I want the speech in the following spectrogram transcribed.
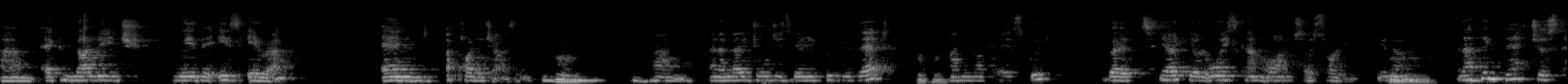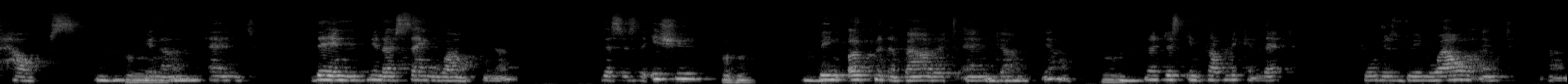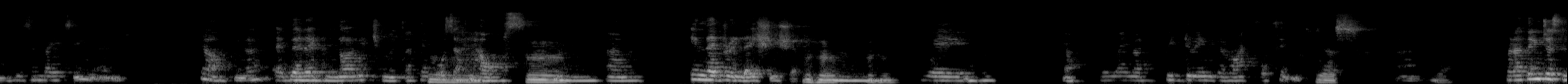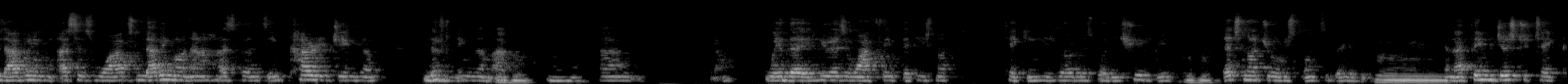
um, acknowledge where there is error and apologizing. mm, Um, and I know George is very good with that. mhm, I'm not as good. But, you know, he'll always come, oh, I'm so sorry, you know. And I think that just helps, Mhm. you mm-hmm. know. Mm-hmm. And then, you know, saying, well, you know, this is the issue, mhm, being open about it. And, um, yeah, you know, just in public and that George is doing well and um, he's amazing. And yeah, you know, and that acknowledgement I think also helps um, in that relationship where Yeah, you may not be doing the rightful things. Yes. Um, Yeah. But I think just loving us as wives, loving on our husbands, encouraging them, lifting them up. Mhm, Mhm. Um, you know, whether you as a wife think that he's not taking his role as what he should be, mhm, that's not your responsibility. mm, And I think just to take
